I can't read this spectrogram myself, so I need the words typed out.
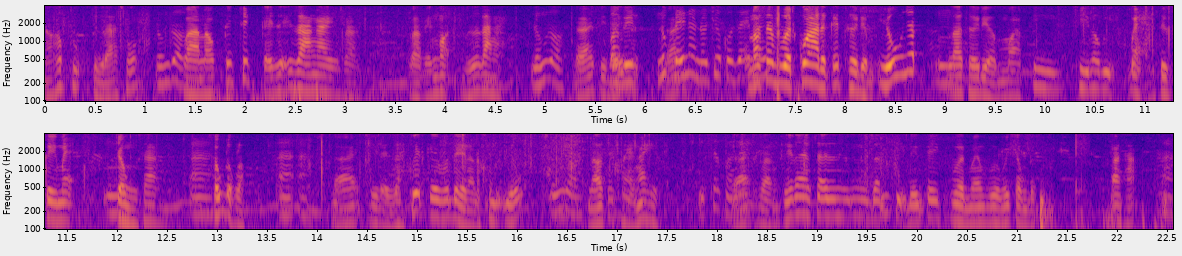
nó hấp thụ từ lá xuống. Đúng rồi. Và nó kích thích cái rễ ra ngay và và cái ngọn dứa ra ngay. Đúng rồi. Đấy thì bởi đấy, vì lúc đấy. đấy là nó chưa có rễ nó mấy. sẽ vượt qua được cái thời điểm yếu nhất Ừ. là thời điểm mà khi khi nó bị bẻ từ cây mẹ Ừ. trồng sang à, sống độc lập. À, à, đấy thì để giải quyết cái vấn đề là nó không bị yếu. Đúng rồi. Nó sẽ khỏe ngay. Đấy và thế nên em sẽ dẫn chị đến cái vườn mà em vừa mới trồng được 3 tháng. À.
